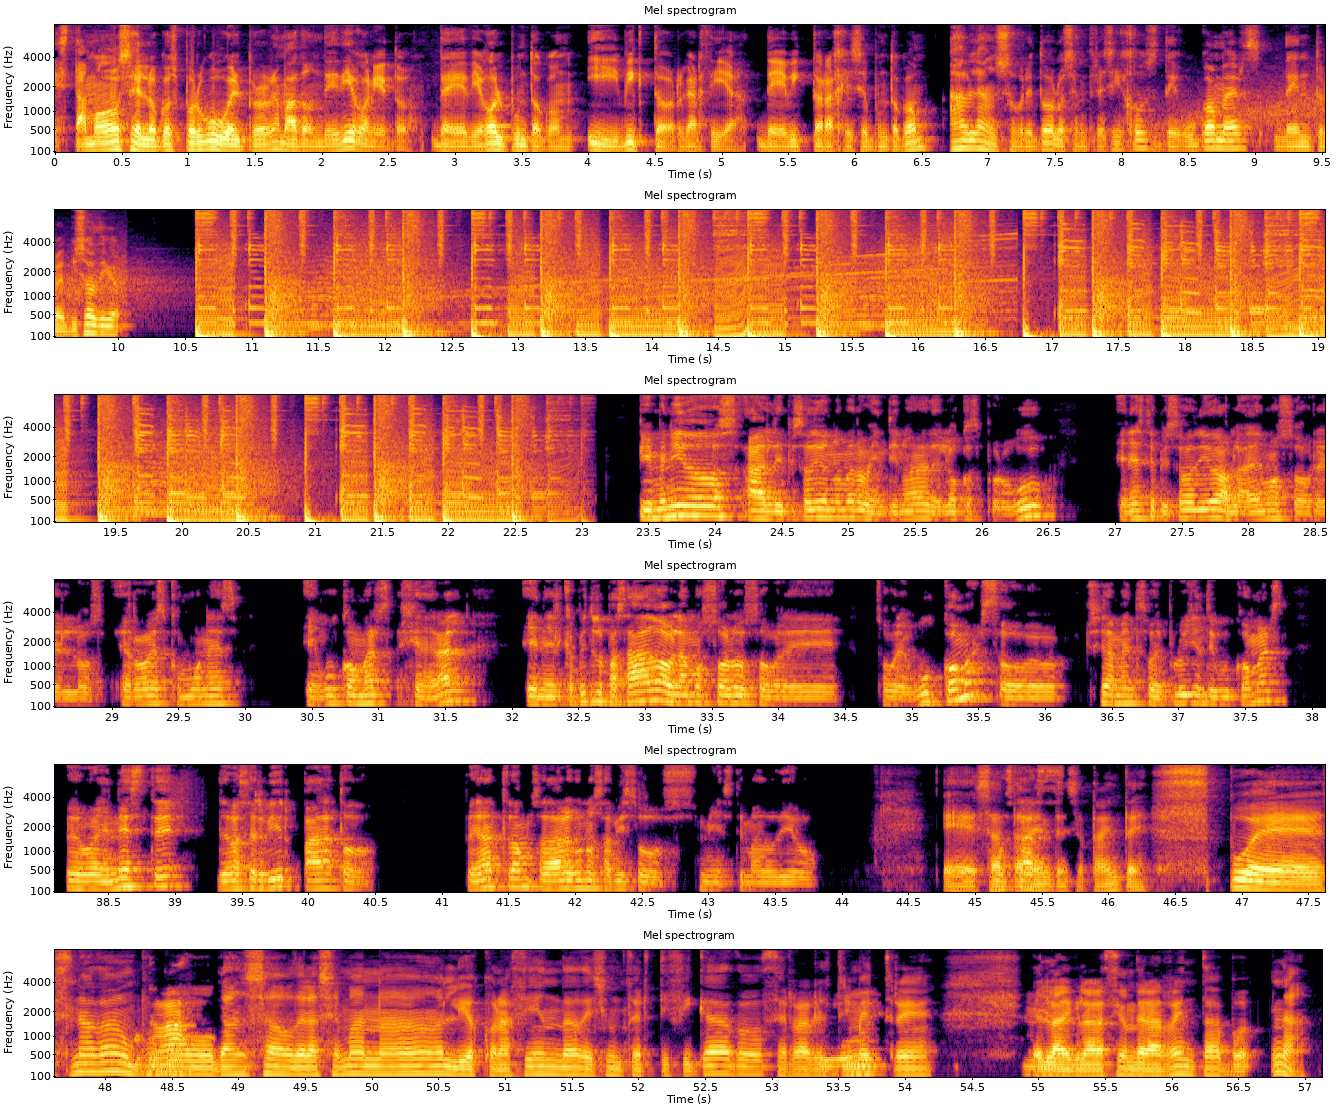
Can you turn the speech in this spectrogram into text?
Estamos en Locos por Google, el programa donde Diego Nieto, de diegol.com, y Víctor García, de victorags.com, hablan sobre todos los entresijos de WooCommerce dentro de episodio. Bienvenidos al episodio número 29 de Locos por Google. En este episodio hablaremos sobre los errores comunes en WooCommerce general. En el capítulo pasado hablamos solo sobre, sobre WooCommerce o precisamente sobre plugins de WooCommerce, pero en este les va a servir para todo. Pero antes vamos a dar algunos avisos, mi estimado Diego. Exactamente, exactamente. Pues nada, un poco cansado de la semana, líos con Hacienda, de un certificado, cerrar el trimestre la declaración de la renta, pues nada,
